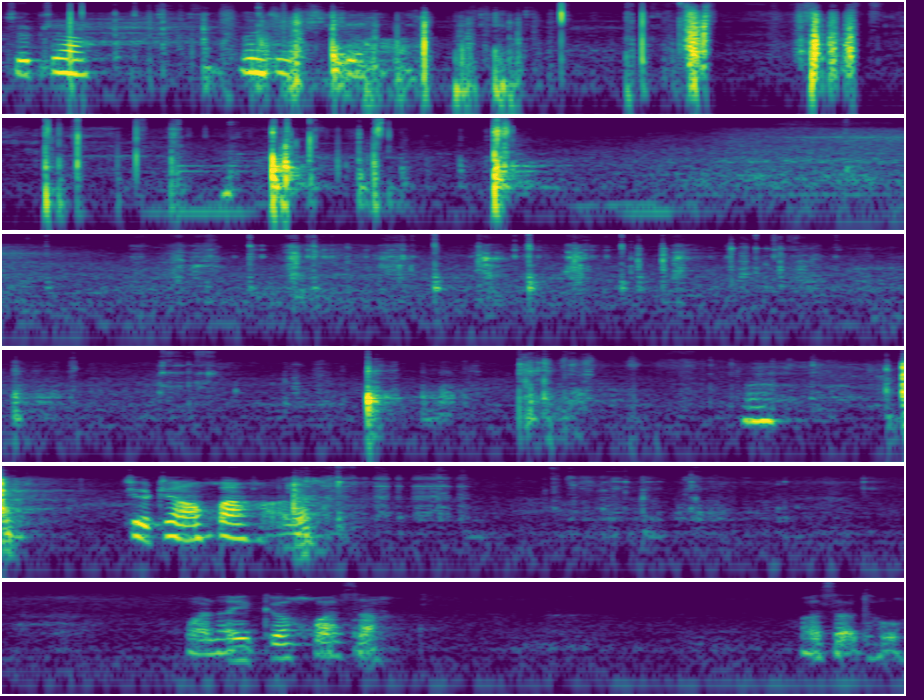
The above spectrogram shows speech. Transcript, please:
就这样弄进去就好了。嗯，就这样换好了，换了一个花洒，花洒头。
